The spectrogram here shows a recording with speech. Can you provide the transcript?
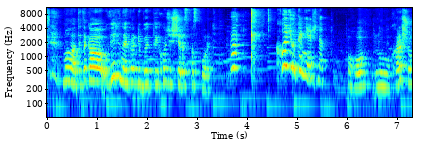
Мала, ти така уверена, як вроді би ти хочеш ще раз поспорити. Хочу, звісно. Ого, ну хорошо,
